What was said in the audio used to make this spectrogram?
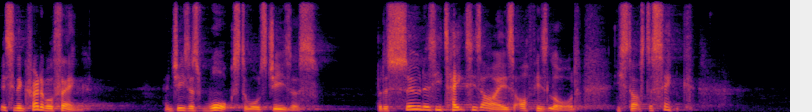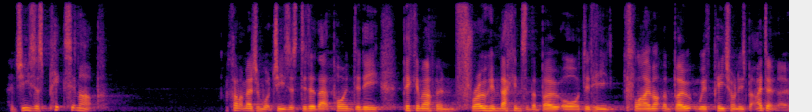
It's an incredible thing. And Jesus walks towards Jesus. But as soon as he takes his eyes off his Lord, he starts to sink. And Jesus picks him up. I can't imagine what Jesus did at that point. Did he pick him up and throw him back into the boat, or did he climb up the boat with Peter on his back? I don't know.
